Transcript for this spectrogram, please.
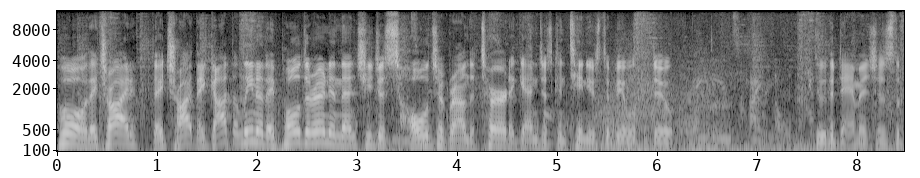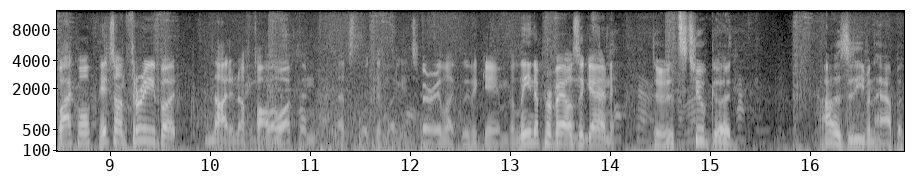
Oh, they tried. They tried. They got the Lina. They pulled her in, and then she just holds her ground. The turret, again, just continues to be able to do. Do the damage. As the black hole hits on three, but not enough follow-up, and that's looking like it's very likely the game. The Lina prevails again. Dude, it's too good. How does it even happen?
